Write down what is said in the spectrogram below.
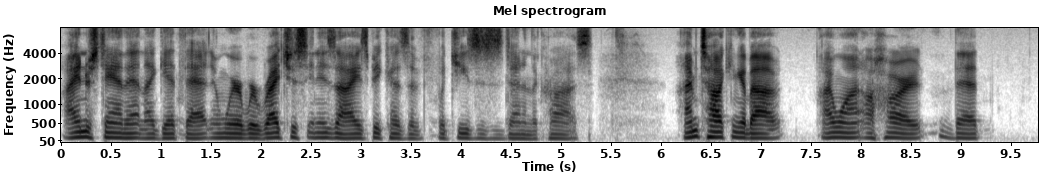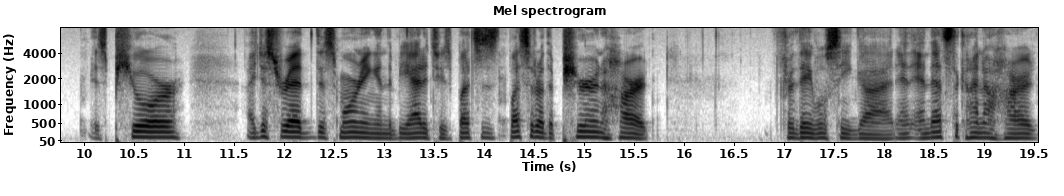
I understand that and I get that, and where we're righteous in His eyes because of what Jesus has done on the cross. I'm talking about, I want a heart that is pure. I just read this morning in the Beatitudes, blessed, blessed are the pure in heart, for they will see God. And, and that's the kind of heart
